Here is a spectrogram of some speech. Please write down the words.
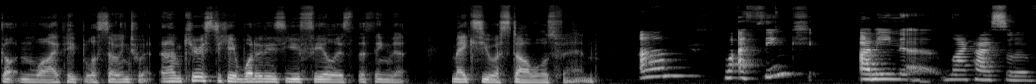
gotten why people are so into it, and I'm curious to hear what it is you feel is the thing that makes you a Star Wars fan. Um, well, I think, I mean, uh, like I sort of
